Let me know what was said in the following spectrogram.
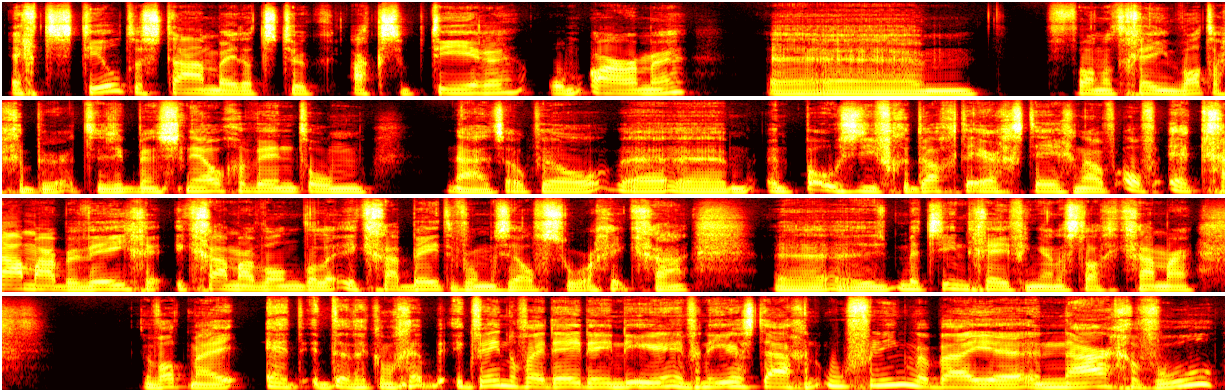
echt stil te staan bij dat stuk accepteren, omarmen ehm, van hetgeen wat er gebeurt. Dus ik ben snel gewend om, nou, het is ook wel eh, ehm, een positief gedachte ergens tegenover. Of ik ga maar bewegen, ik ga maar wandelen, ik ga beter voor mezelf zorgen, ik ga eh, met zingeving aan de slag, ik ga maar. Wat mij, dat ik, ik weet nog, wij deden in de, een van de eerste dagen een oefening waarbij je een naar gevoel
